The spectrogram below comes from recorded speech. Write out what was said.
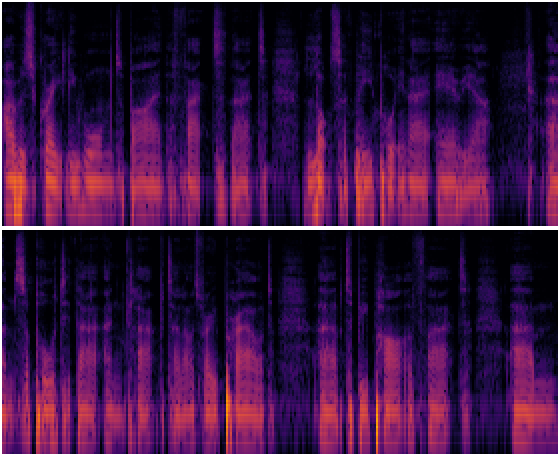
I was greatly warmed by the fact that lots of people in our area. Um, supported that and clapped, and I was very proud uh, to be part of that. Um,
